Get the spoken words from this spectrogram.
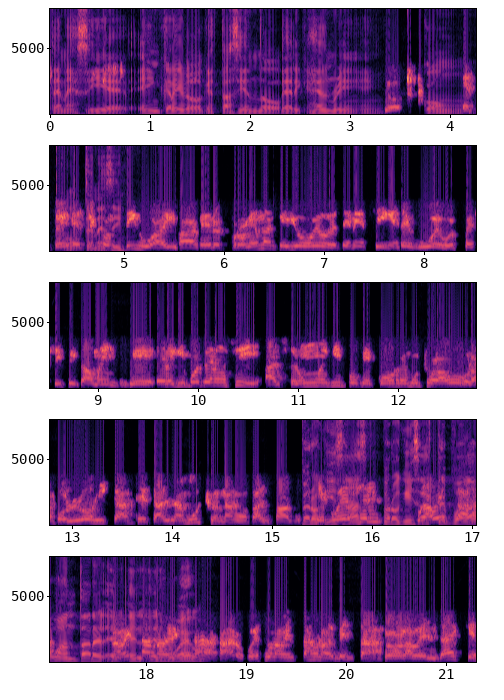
Tennessee. Es, increíble lo que está haciendo Derrick Henry en, con, estoy, contigo ahí, pero el problema que yo veo de Tennessee en este juego específicamente, que el equipo de Tennessee, al ser un equipo que corre mucho la bola, por lógica, se tarda mucho en anotar, Paco. Pero quizás, pero quizás te pueda aguantar el, el, juego. Claro, puede ser una ventaja o una desventaja. Pero la verdad es que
